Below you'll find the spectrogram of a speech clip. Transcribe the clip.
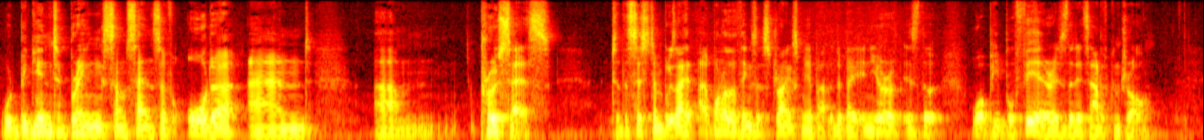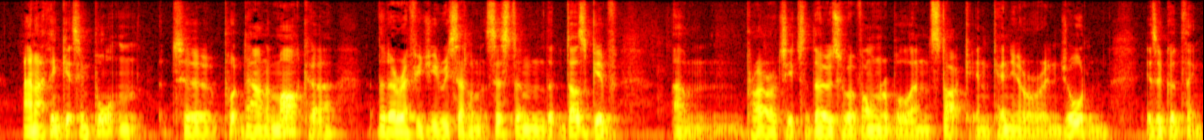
would begin to bring some sense of order and um, process to the system because I, I, one of the things that strikes me about the debate in Europe is that what people fear is that it's out of control. And I think it's important to put down a marker that a refugee resettlement system that does give um, priority to those who are vulnerable and stuck in Kenya or in Jordan is a good thing.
